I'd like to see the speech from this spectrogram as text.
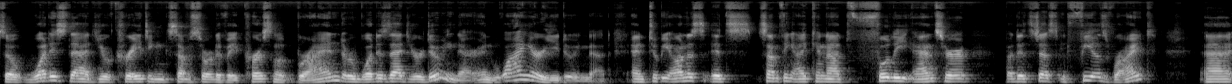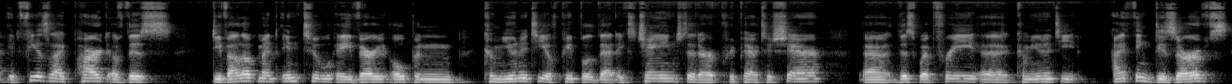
So what is that? You're creating some sort of a personal brand or what is that you're doing there? And why are you doing that? And to be honest, it's something I cannot fully answer, but it's just, it feels right. Uh, it feels like part of this development into a very open community of people that exchange, that are prepared to share. Uh, this Web3 uh, community, I think, deserves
